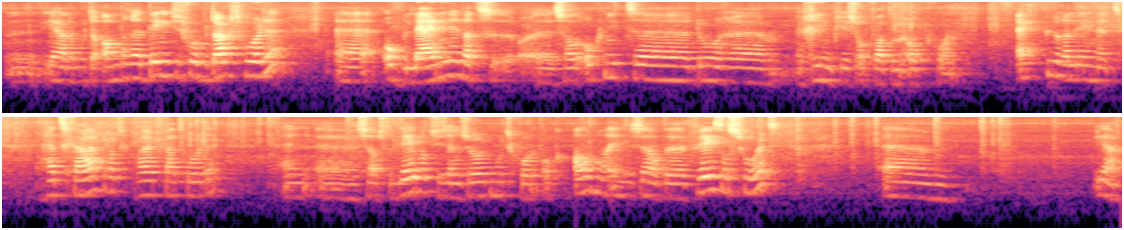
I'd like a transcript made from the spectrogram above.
Mm, ja, daar moeten andere dingetjes voor bedacht worden. Uh, ook beleidingen, dat zal ook niet door riempjes of wat dan ook. Gewoon echt puur alleen het, het gaar wat gebruikt gaat worden. En zelfs de labeltjes en zo, het moet gewoon ook allemaal in dezelfde vezelsoort. Um, ja,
